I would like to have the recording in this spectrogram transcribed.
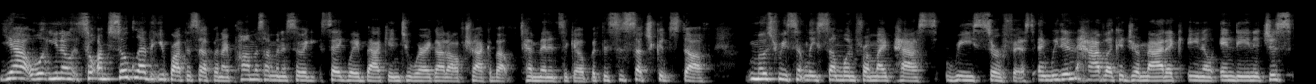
Yeah, well, you know, so I'm so glad that you brought this up, and I promise I'm going to segue back into where I got off track about 10 minutes ago. But this is such good stuff. Most recently, someone from my past resurfaced, and we didn't have like a dramatic, you know, ending. It just,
